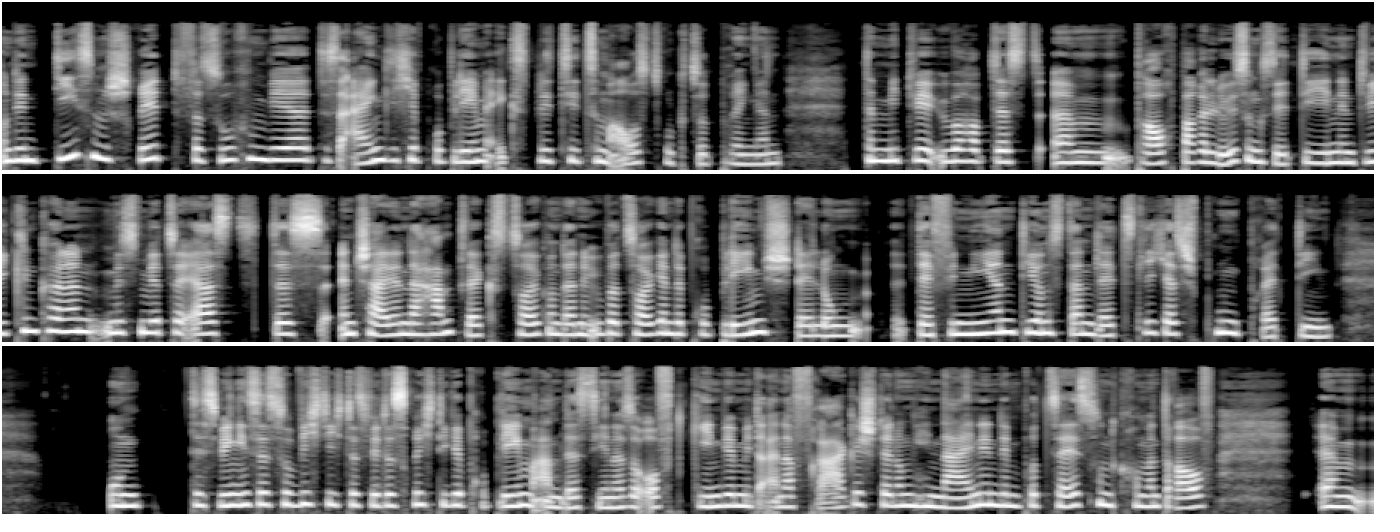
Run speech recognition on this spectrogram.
Und in diesem Schritt versuchen wir, das eigentliche Problem explizit zum Ausdruck zu bringen damit wir überhaupt erst ähm, brauchbare Lösungsideen entwickeln können, müssen wir zuerst das entscheidende Handwerkszeug und eine überzeugende Problemstellung äh, definieren, die uns dann letztlich als Sprungbrett dient. Und deswegen ist es so wichtig, dass wir das richtige Problem anversieren. Also oft gehen wir mit einer Fragestellung hinein in den Prozess und kommen drauf, ähm,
